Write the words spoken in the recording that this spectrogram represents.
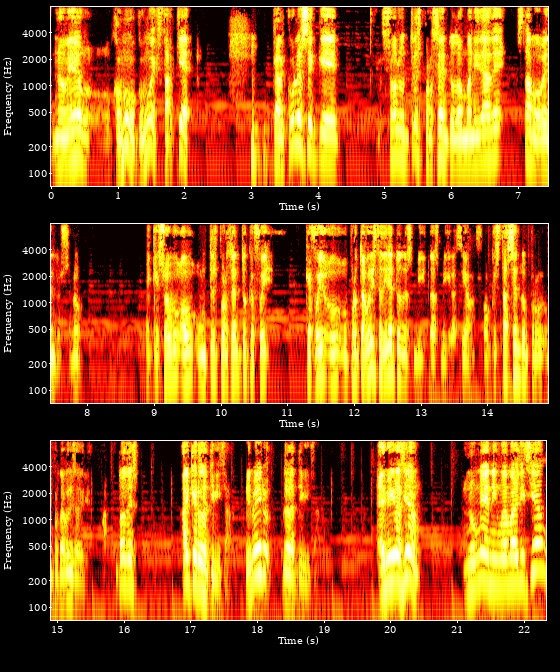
non é o común, o común é esfarquieto. Calcúlese que só un 3% da humanidade está movéndose, non? É que só un 3% que foi que foi o, o protagonista directo das, das migracións, ou que está sendo o protagonista directo. Entonces, hai que relativizar. Primeiro, relativizar. A emigración non é nin unha maldición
